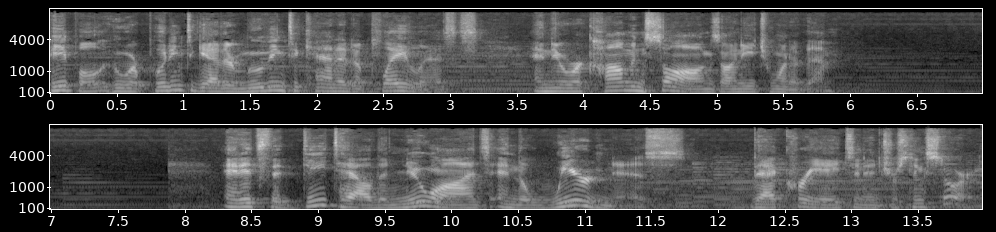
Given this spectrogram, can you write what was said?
people who were putting together moving to Canada playlists, and there were common songs on each one of them. And it's the detail, the nuance, and the weirdness that creates an interesting story.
